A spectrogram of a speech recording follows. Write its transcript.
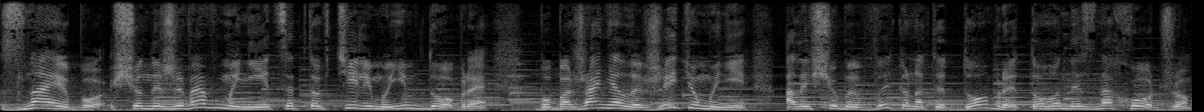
Знаю бо, що не живе в мені, цебто в тілі моїм добре, бо бажання лежить у мені, але щоби виконати добре, того не знаходжу.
